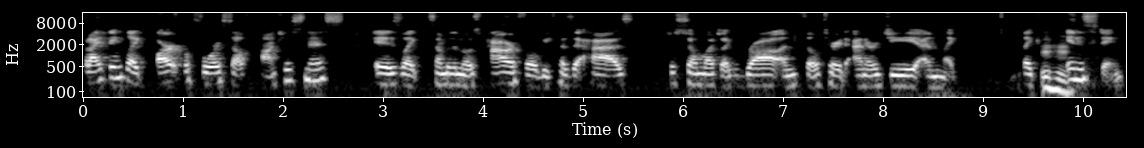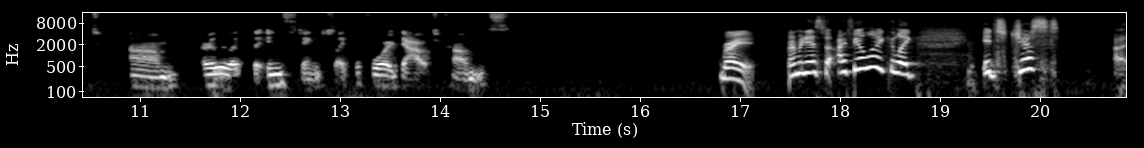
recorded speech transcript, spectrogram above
But I think like art before self consciousness is like some of the most powerful because it has just so much like raw, unfiltered energy and like like Mhm. instinct. Um I really like the instinct, like before doubt comes. Right. I mean, it's, I feel like like it's just uh,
